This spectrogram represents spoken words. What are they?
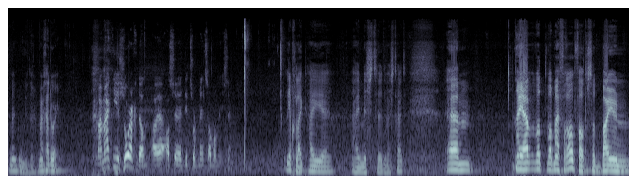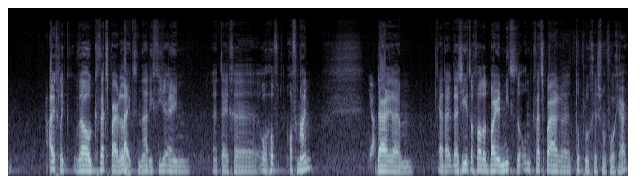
ben benieuwd naar. Maar ga door. Maar maak je je zorgen dan eh, als ze dit soort mensen allemaal missen? Je hebt gelijk, hij, hij mist de wedstrijd. Ehm, nou ja, wat, wat mij vooral opvalt is dat Bayern eigenlijk wel kwetsbaar lijkt. Na die 4-1 eh, tegen Hoff- Hoffenheim. Ja. Daar, ehm, ja, daar, daar zie je toch wel dat Bayern niet de onkwetsbare topploeg is van vorig jaar.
